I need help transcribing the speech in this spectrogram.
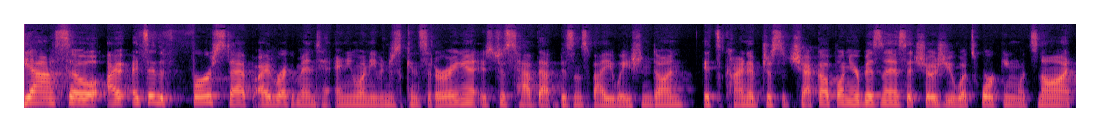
Yeah. So I, would say the first step I'd recommend to anyone, even just considering it, is just have that business valuation done. It's kind of just a checkup on your business. It shows you what's working, what's not.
